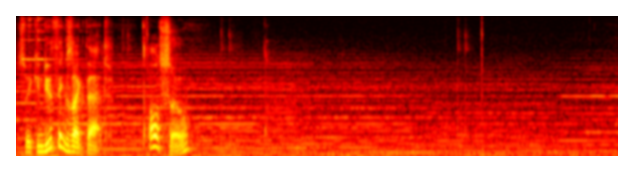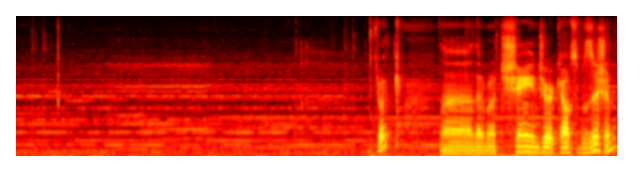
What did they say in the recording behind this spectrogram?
So he can do things like that. Also, Joink. Uh, then I'm going to change your account's position.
